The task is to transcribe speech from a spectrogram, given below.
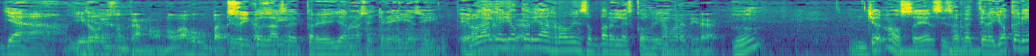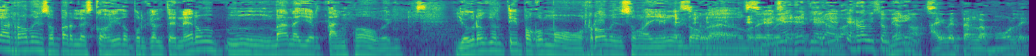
Ya. Y ya. Robinson Cano, no bajó un partido. Sí, con las estrellas. Con las estrellas, sí. Él no va a ¿Verdad que yo quería a Robinson para el escogido? no va a retirar. ¿Mm? Yo no sé si se retira. Yo quería a Robinson para el escogido porque al tener un, un manager tan joven, yo creo que un tipo como Robinson ahí en el va- Miren, Cano. Ahí va a estar la mole.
